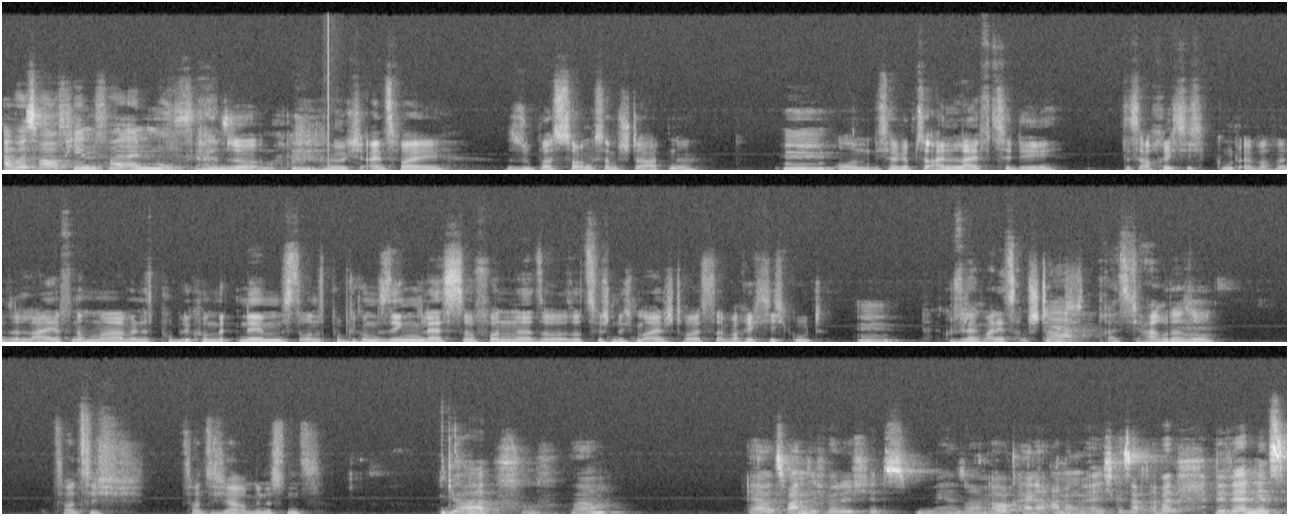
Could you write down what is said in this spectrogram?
Aber es war auf jeden Fall ein Move. Wir den haben so wirklich ein, zwei super Songs am Start, ne? Hm. Und ich gibt so eine Live-CD, das ist auch richtig gut einfach. Wenn du live nochmal, wenn du das Publikum mitnimmst und das Publikum singen lässt, so von, ne, so, so zwischendurch mal einstreust, ist einfach richtig gut. Gut, wie lange waren die jetzt am Start? Hm. Ja. 30 Jahre oder so? 20, 20 Jahre mindestens? Ja, ja. Ja, 20 würde ich jetzt mehr sagen, aber keine Ahnung, ehrlich gesagt. Aber wir werden jetzt,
